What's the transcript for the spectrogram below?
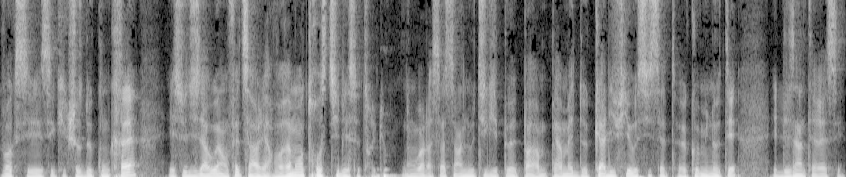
voient que c'est quelque chose de concret et se disent ah ouais en fait ça a l'air vraiment trop stylé ce truc. Donc voilà, ça c'est un outil qui peut permettre de qualifier aussi cette euh, communauté et de les intéresser.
